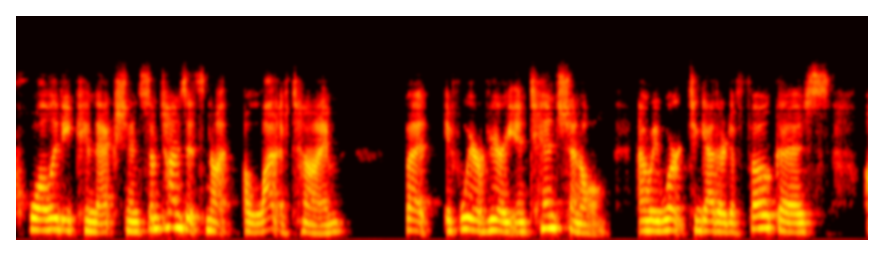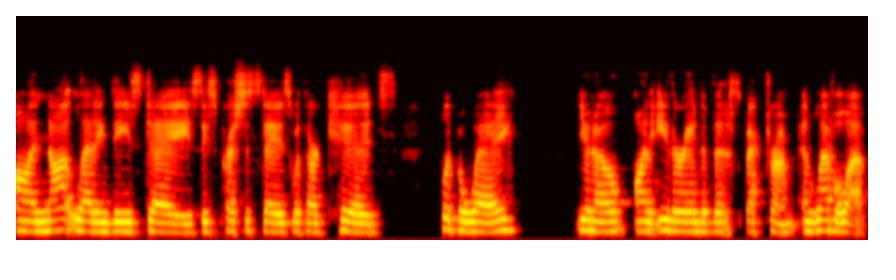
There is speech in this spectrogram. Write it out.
quality connection. Sometimes it's not a lot of time, but if we're very intentional and we work together to focus on not letting these days, these precious days with our kids, slip away, you know, on either end of the spectrum and level up.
